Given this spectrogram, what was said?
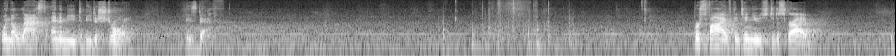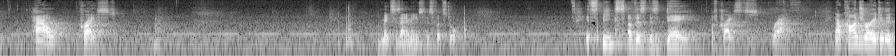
when the last enemy to be destroyed is death. Verse 5 continues to describe how Christ makes his enemies his footstool. It speaks of this, this day of Christ's wrath. Now, contrary to the,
